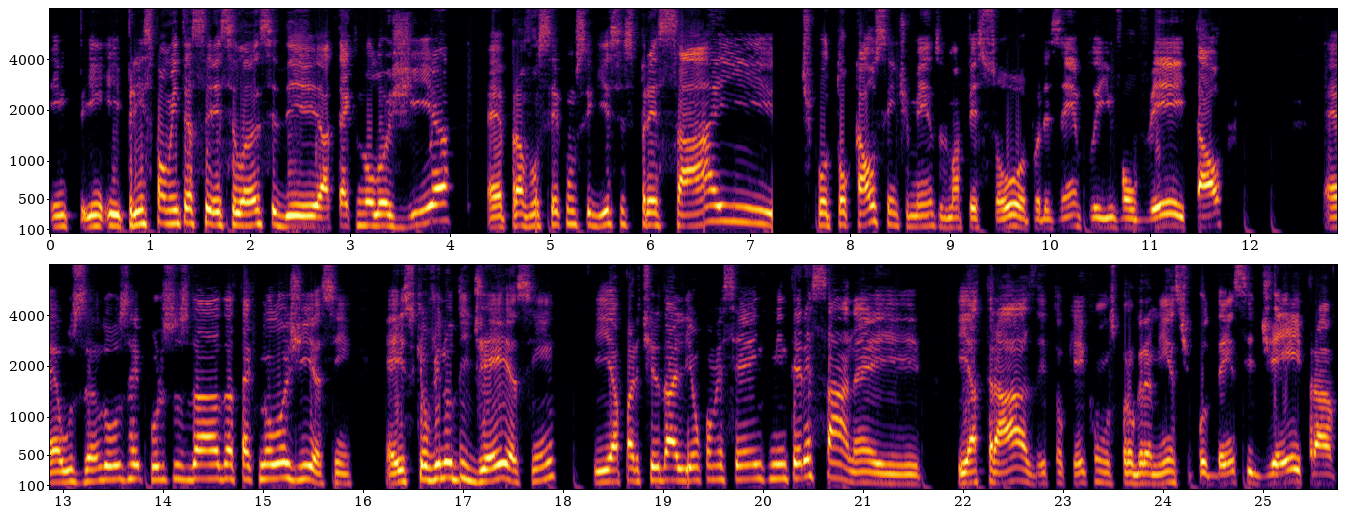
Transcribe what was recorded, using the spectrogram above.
e, e principalmente esse, esse, lance de a tecnologia é para você conseguir se expressar e tipo tocar o sentimento de uma pessoa, por exemplo, e envolver e tal, é, usando os recursos da, da tecnologia, assim. É isso que eu vi no DJ, assim, e a partir dali eu comecei a me interessar, né? E ir atrás e toquei com uns programinhas tipo Dance J para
